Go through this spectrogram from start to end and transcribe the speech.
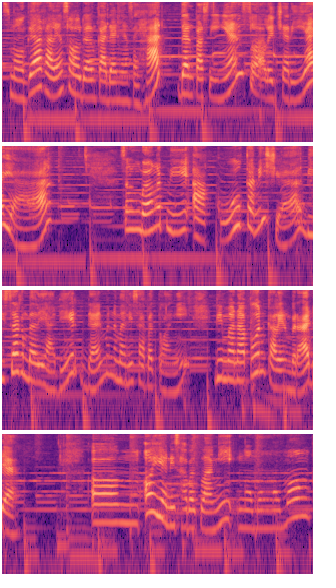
Semoga kalian selalu dalam keadaan yang sehat Dan pastinya selalu ceria ya Seneng banget nih aku, Kanisha, bisa kembali hadir dan menemani sahabat pelangi di mana pun kalian berada Um, oh iya nih sahabat pelangi, ngomong-ngomong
